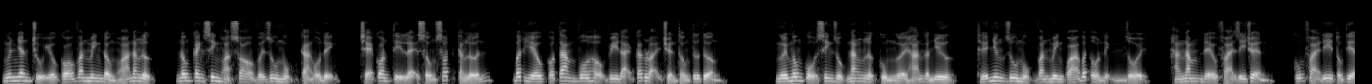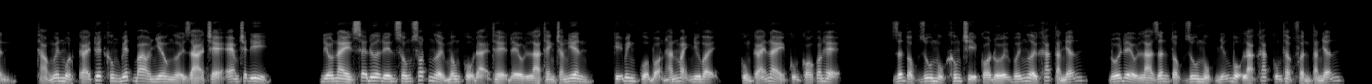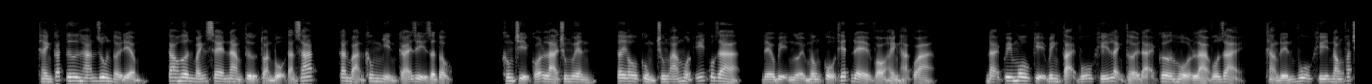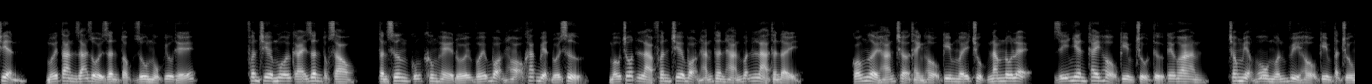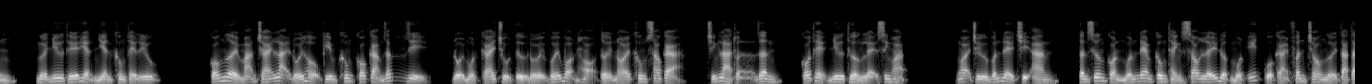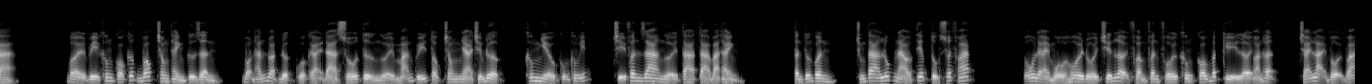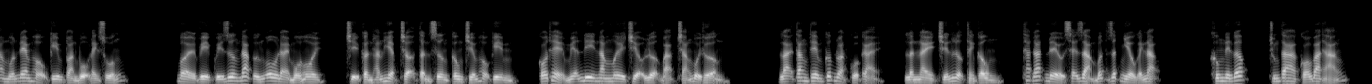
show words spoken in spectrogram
Nguyên nhân chủ yếu có văn minh đồng hóa năng lực, nông canh sinh hoạt so với du mục càng ổn định, trẻ con tỷ lệ sống sót càng lớn, bất hiếu có tam vô hậu vi đại các loại truyền thống tư tưởng người mông cổ sinh dục năng lực cùng người hán gần như, thế nhưng du mục văn minh quá bất ổn định rồi, hàng năm đều phải di chuyển, cũng phải đi tống tiền, thảo nguyên một cái tuyết không biết bao nhiêu người già trẻ em chết đi. Điều này sẽ đưa đến sống sót người mông cổ đại thể đều là thanh trắng niên, kỵ binh của bọn hắn mạnh như vậy, cùng cái này cũng có quan hệ. Dân tộc du mục không chỉ có đối với người khác tàn nhẫn, đối đều là dân tộc du mục những bộ lạc khác cũng thập phần tàn nhẫn. Thành các tư hãn run thời điểm, cao hơn bánh xe nam tử toàn bộ tàn sát, căn bản không nhìn cái gì dân tộc. Không chỉ có là trung nguyên, tây âu cùng trung á một ít quốc gia, đều bị người mông cổ thiết để vào hành hạ qua đại quy mô kỵ binh tại vũ khí lạnh thời đại cơ hồ là vô giải, thẳng đến vũ khí nóng phát triển, mới tan giã rồi dân tộc du mục ưu thế. Phân chia mỗi cái dân tộc sau, tần sương cũng không hề đối với bọn họ khác biệt đối xử, mấu chốt là phân chia bọn hắn thân hán vẫn là thân đầy. Có người hán trở thành hậu kim mấy chục năm nô lệ, dĩ nhiên thay hậu kim chủ tử kêu hoan, trong miệng hô muốn vì hậu kim tận trung người như thế hiển nhiên không thể lưu. Có người mãn trái lại đối hậu kim không có cảm giác gì, đổi một cái chủ tử đối với bọn họ tới nói không sao cả, chính là thuận dân, có thể như thường lệ sinh hoạt. Ngoại trừ vấn đề trị an tần sương còn muốn đem công thành sau lấy được một ít của cải phân cho người ta ta. Bởi vì không có cướp bóc trong thành cư dân, bọn hắn đoạt được của cải đa số từ người mãn quý tộc trong nhà chiếm được, không nhiều cũng không ít, chỉ phân ra người ta ta ba thành. Tần tướng quân, chúng ta lúc nào tiếp tục xuất phát? Ô đài mồ hôi đối chiến lợi phẩm phân phối không có bất kỳ lời oán hận, trái lại vội vã muốn đem hậu kim toàn bộ đánh xuống. Bởi vì quý dương đáp ứng ô đài mồ hôi, chỉ cần hắn hiệp trợ tần sương công chiếm hậu kim, có thể miễn đi năm mươi triệu lượng bạc trắng bồi thường. Lại tăng thêm cướp đoạt của cải, lần này chiến lược thành công, thắt đắt đều sẽ giảm bớt rất nhiều gánh nặng không nên gấp, chúng ta có ba tháng.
